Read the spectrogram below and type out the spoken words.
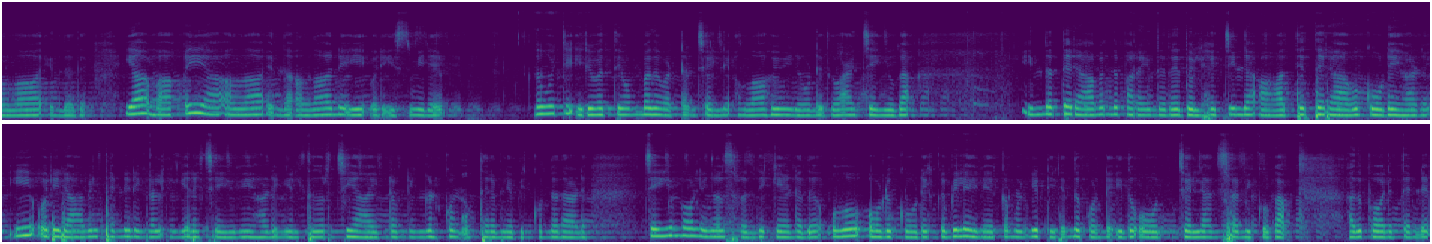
അള്ളാ എന്നത്. യാ ബാക്കി യാ അള്ളാ എന്ന അള്ളാഹിന്റെ ഈ ഒരു ഇസ്മിനെ നൂറ്റി ഇരുപത്തി ഒമ്പത് വട്ടം ചൊല്ലി അള്ളാഹുവിനോട് ദ്വാ ചെയ്യുക. ഇന്നത്തെ രാവെന്ന് പറയുന്നത് ദുൽഹജ്ജിന്റെ ആദ്യത്തെ രാവ് കൂടെയാണ്. ഈ ഒരു രാവിൽ തന്നെ നിങ്ങൾ ഇങ്ങനെ ചെയ്യുകയാണെങ്കിൽ തീർച്ചയായിട്ടും നിങ്ങൾക്കും ഉത്തരം ലഭിക്കുന്നതാണ്. ചെയ്യുമ്പോൾ നിങ്ങൾ ശ്രദ്ധിക്കേണ്ടത് ഓട് കൂടി കബിലയിലേക്ക് മുന്നിട്ടിരുന്നു കൊണ്ട് ഇത് ഓ ചൊല്ലാൻ ശ്രമിക്കുക. അതുപോലെ തന്നെ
